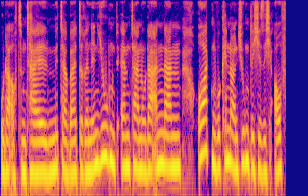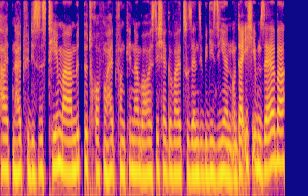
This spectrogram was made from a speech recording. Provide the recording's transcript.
oder auch zum Teil Mitarbeiterinnen in Jugendämtern oder anderen Orten, wo Kinder und Jugendliche sich aufhalten, halt für dieses Thema Mitbetroffenheit von Kindern bei häuslicher Gewalt zu sensibilisieren. Und da ich eben selber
